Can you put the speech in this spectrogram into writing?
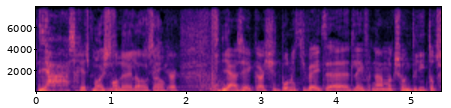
Ja, schitterend. Het mooiste van de hele auto. Zeker. Ja, zeker als je het bonnetje weet. Eh, het levert namelijk zo'n 3.000 tot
